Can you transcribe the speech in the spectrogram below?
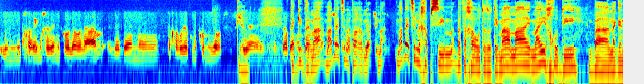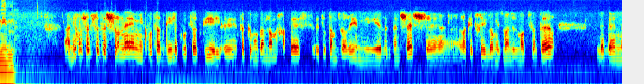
עם מתחרים אחרים מכל העולם, לבין uh, תחרויות מקומיות. כן. תגיד, ומה מה בעצם הפר... מה, מה בעצם מחפשים בתחרות הזאת? מה, מה, מה ייחודי בנגנים? אני חושב שזה שונה מקבוצת גיל לקבוצת גיל. אה, אתה כמובן לא מחפש את אותם דברים מילד בן שש, שרק התחיל לא מזמן ללמוד פסנתר, לבין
